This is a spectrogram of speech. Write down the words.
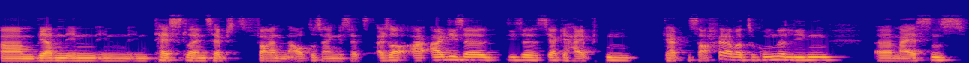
ähm, werden in, in, in Tesla, in selbstfahrenden Autos eingesetzt. Also all diese, diese sehr gehypten, gehypten Sache, aber zugrunde liegen äh, meistens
